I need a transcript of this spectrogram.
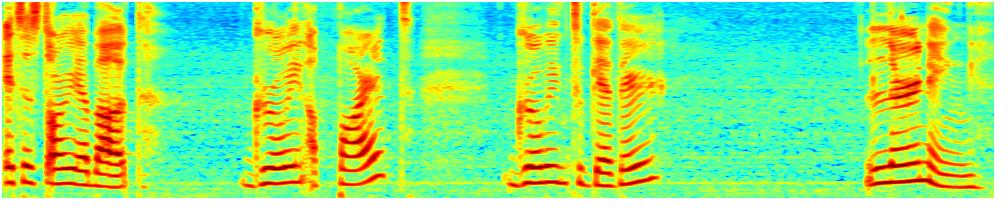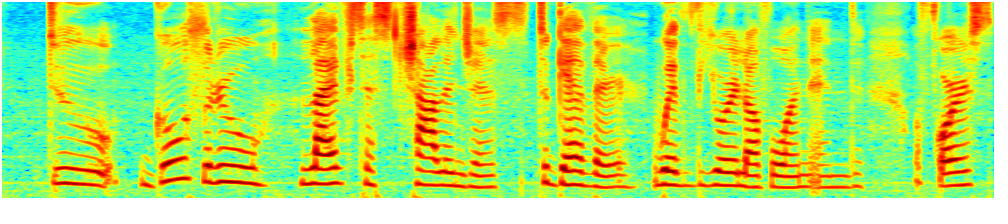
It's a story about growing apart, growing together, learning to go through life's challenges together with your loved one and of course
